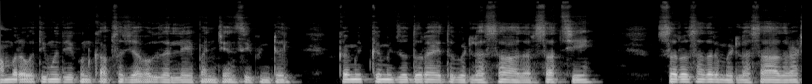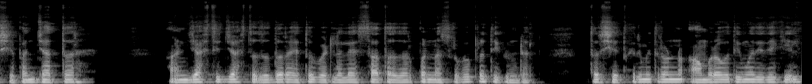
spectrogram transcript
अमरावतीमध्ये एकूण कापसाची आवक झालेली आहे पंच्याऐंशी क्विंटल. कमीत कमी जो दर आहे तो भेटला सहा हजार सातशे सर्वसाधारण भेटला सहा हजार आठशे पंच्याहत्तर आणि जास्तीत जास्त जो दर आहे तो भेटलेला आहे सात हजार पन्नास रुपये प्रति क्विंटल. तर शेतकरी मित्रांनो अमरावतीमध्ये देखील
